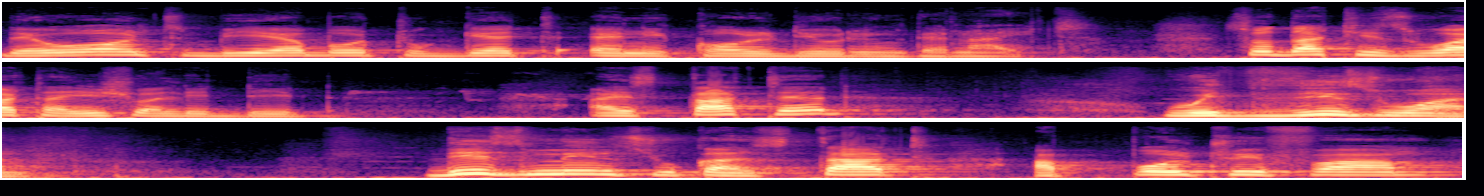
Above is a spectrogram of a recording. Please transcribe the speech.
they won't be able to get any cold during the night. So that is what I usually did. I started with this one. This means you can start a poultry farm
